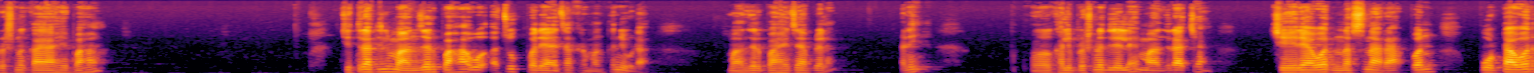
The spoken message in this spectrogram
प्रश्न काय आहे पहा? चित्रातील मांजर पहा व अचूक पर्यायाचा क्रमांक निवडा. मांजर पाहायचं आहे आपल्याला. आणि खाली प्रश्न दिलेला आहे मांजराच्या चेहऱ्यावर नसणारा पण पोटावर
